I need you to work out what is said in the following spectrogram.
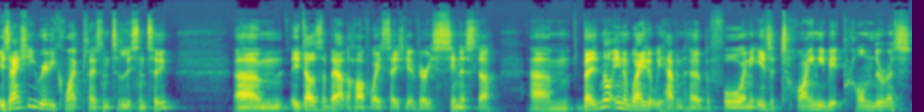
is actually really quite pleasant to listen to. Um, it does about the halfway stage get very sinister, um, but not in a way that we haven't heard before, and it is a tiny bit ponderous.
